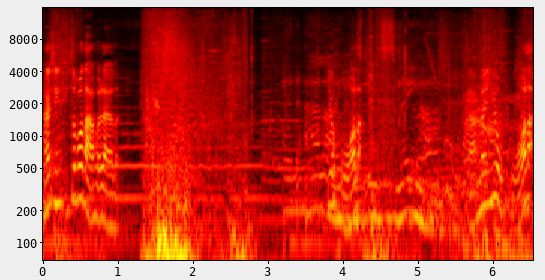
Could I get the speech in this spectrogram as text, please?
还行，这波打回来了。又活了，咱们又活了。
